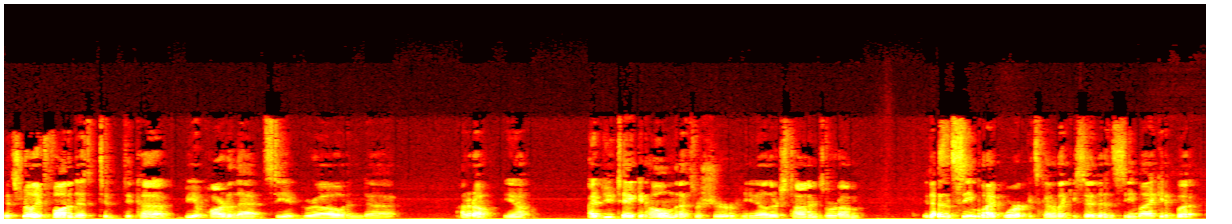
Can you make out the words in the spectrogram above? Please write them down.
it's really fun to, to, to kind of be a part of that and see it grow. And, uh, I don't know, you know, I do take it home, that's for sure. You know, there's times where I'm, it doesn't seem like work. It's kind of like you said, it doesn't seem like it, but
